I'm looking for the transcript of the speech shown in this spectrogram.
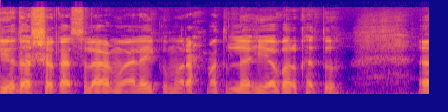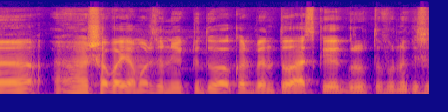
প্রিয় দর্শক, আসসালামু আলাইকুম রহমতুল্লাহি বরখাতু সবাই আমার জন্য একটু দোয়া করবেন। তো আজকে গুরুত্বপূর্ণ কিছু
